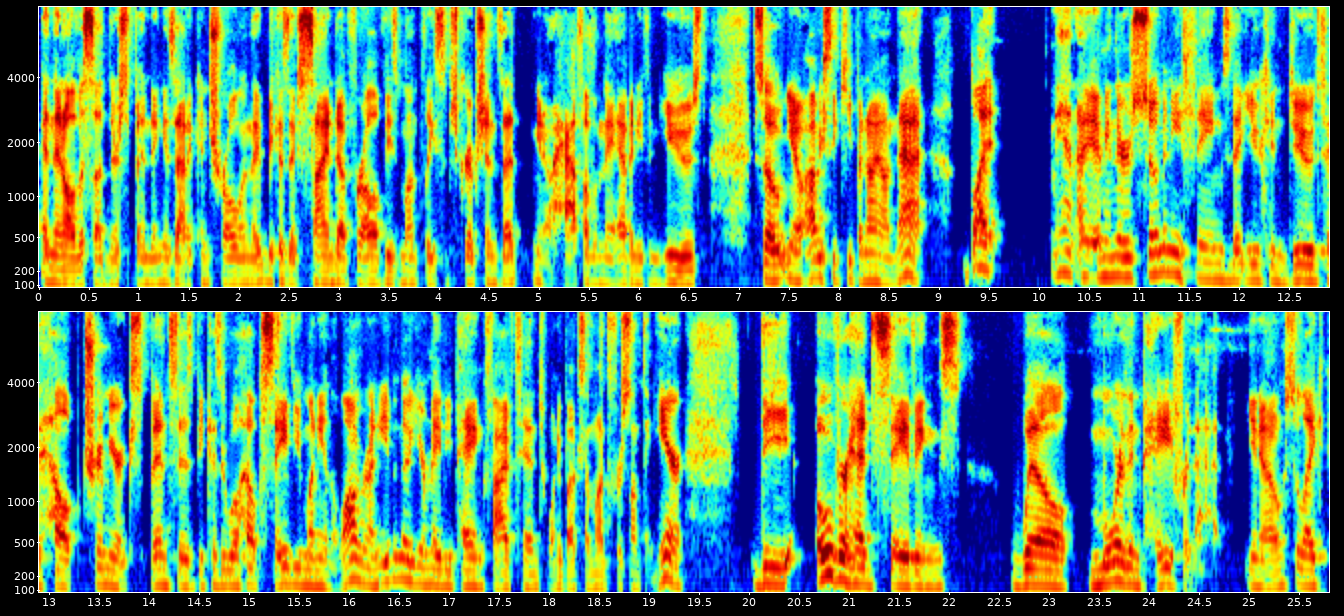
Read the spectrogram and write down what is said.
and then all of a sudden their spending is out of control and they because they've signed up for all of these monthly subscriptions that you know half of them they haven't even used. So you know obviously keep an eye on that. But man I, I mean there's so many things that you can do to help trim your expenses because it will help save you money in the long run even though you're maybe paying 5 10 20 bucks a month for something here. The overhead savings will more than pay for that you know? So like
